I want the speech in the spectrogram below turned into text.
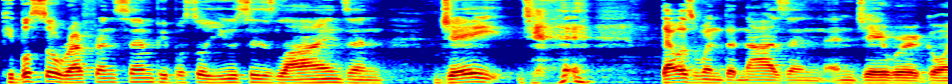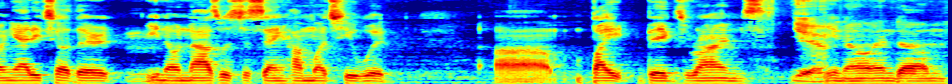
people still reference him. People still use his lines, and Jay. Jay that was when the Nas and, and Jay were going at each other. You know, Nas was just saying how much he would um, bite Big's rhymes. Yeah. you know, and um,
